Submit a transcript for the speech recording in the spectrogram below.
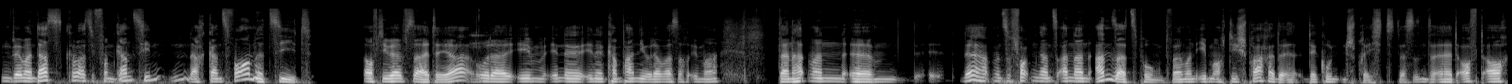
Und wenn man das quasi von ganz hinten nach ganz vorne zieht, auf die Webseite, ja, mhm. oder eben in eine, in eine Kampagne oder was auch immer, dann hat man, ähm, ne, hat man sofort einen ganz anderen Ansatzpunkt, weil man eben auch die Sprache de, der Kunden spricht. Das sind halt oft auch,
